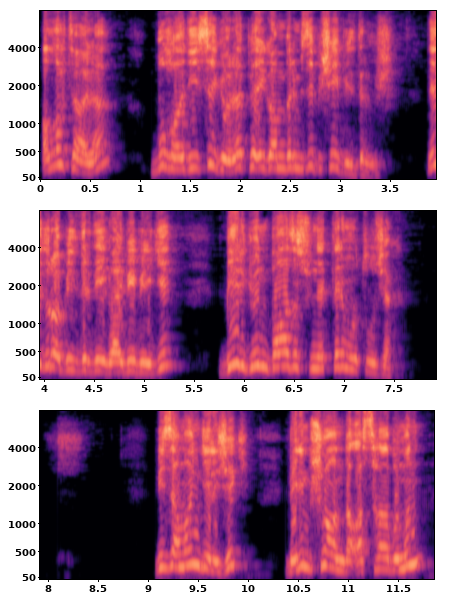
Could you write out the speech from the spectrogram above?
Allah Teala bu hadise göre peygamberimize bir şey bildirmiş. Nedir o bildirdiği gaybi bilgi? Bir gün bazı sünnetlerim unutulacak. Bir zaman gelecek, benim şu anda ashabımın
